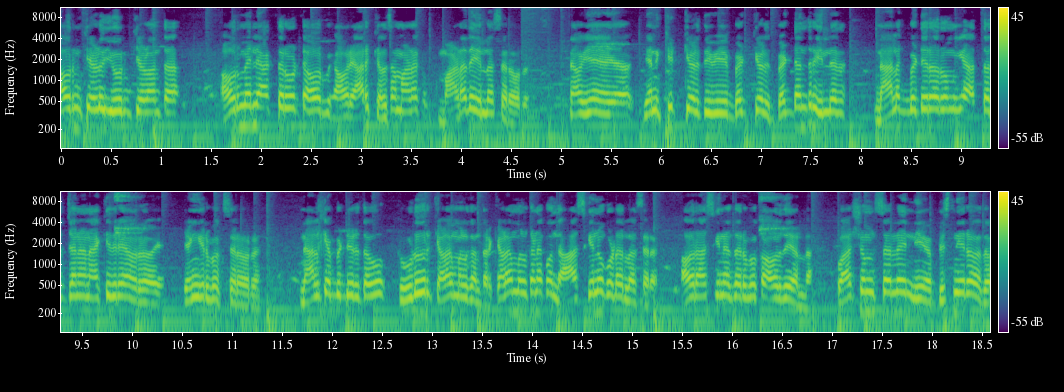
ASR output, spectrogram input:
ಅವ್ರನ್ನ ಕೇಳು ಇವ್ರನ್ನ ಕೇಳು ಅಂತ ಅವ್ರ ಮೇಲೆ ಆಗ್ತಾರೆ ಹೊರಟು ಅವ್ರು ಅವ್ರು ಯಾರು ಕೆಲಸ ಮಾಡಕ್, ಮಾಡೋದೇ ಇಲ್ಲ ಸರ್ ಅವರು. ನಾವು ಏನು ಕಿಟ್ ಕೇಳ್ತೀವಿ? ಬೆಡ್ ಕೇಳಿ, ಬೆಡ್ ಅಂದ್ರೆ ಇಲ್ಲ ನಾಲ್ಕು ಬೆಡ್ ಇರೋ ರೂಮ್ಗೆ ಹತ್ತತ್ತು ಜನ ಹಾಕಿದ್ರೆ ಅವ್ರು ಹೆಂಗಿರ್ಬೇಕು ಸರ್ ಅವ್ರು? ನಾಲ್ಕೇ ಬೆಡ್ ಇರ್ತಾವು, ಹುಡುಗರು ಕೆಳಗೆ ಮಲ್ಕೊಂತಾರೆ. ಕೆಳಗೆ ಮಲ್ಕೊಳಕ್ ಒಂದು ಹಾಸಿಗೆನೂ ಕೊಡಲ್ಲ ಸರ್ ಅವ್ರ ಹಾಸಿಗೆನ ತರಬೇಕು, ಅವ್ರದೇ ಅಲ್ಲ. ವಾಶ್ರೂಮ್ಸ್ ಅಲ್ಲಿ ಬಿಸಿನೀರು ಅದು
